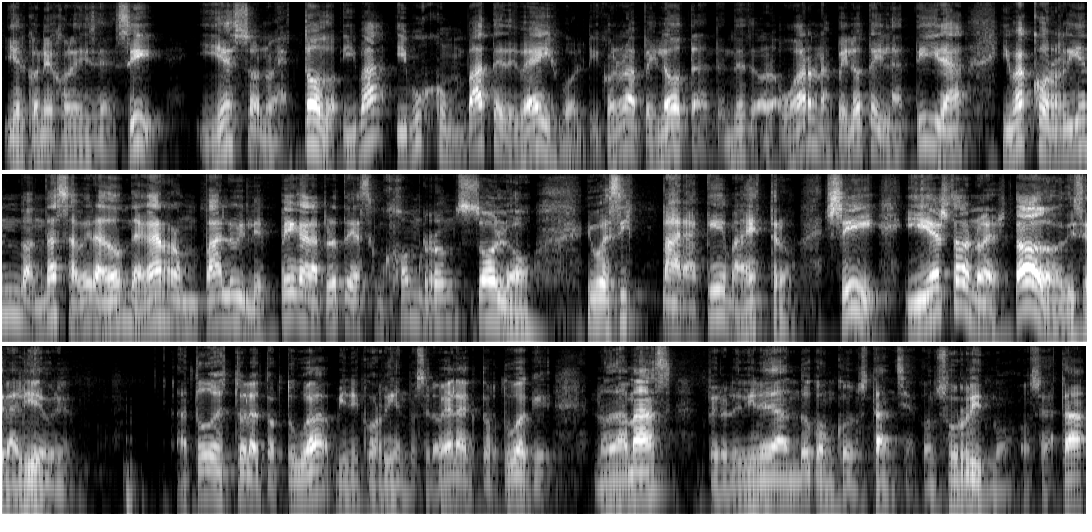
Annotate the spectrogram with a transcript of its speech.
Y el conejo le dice, sí, y eso no es todo. Y va y busca un bate de béisbol y con una pelota, ¿entendés? O agarra una pelota y la tira y va corriendo, andás a ver a dónde agarra un palo y le pega la pelota y hace un home run solo. Y vos decís, ¿para qué, maestro? Sí, y esto no es todo, dice la liebre. A todo esto la tortuga viene corriendo. Se lo ve a la tortuga que no da más, pero le viene dando con constancia, con su ritmo. O sea, está,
